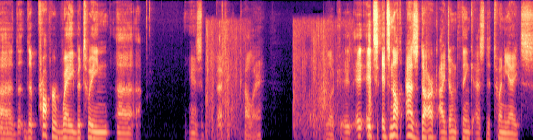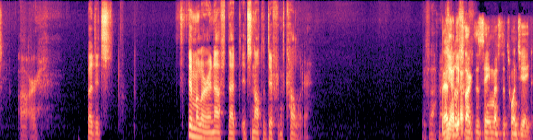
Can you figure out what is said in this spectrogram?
uh, the the proper way between. Uh, here's a better color. Look, it, it, it's it's not as dark, I don't think, as the 28s are, but it's similar enough that it's not a different color. If that makes That Yeah, looks yeah. like the same as the 28.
